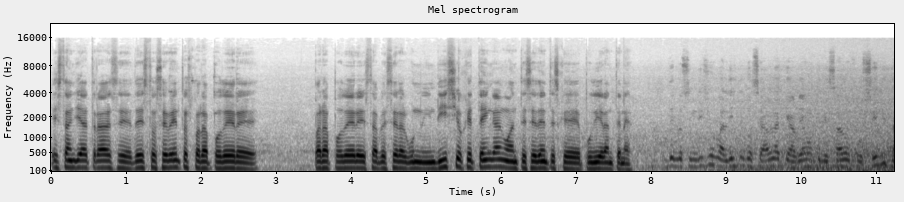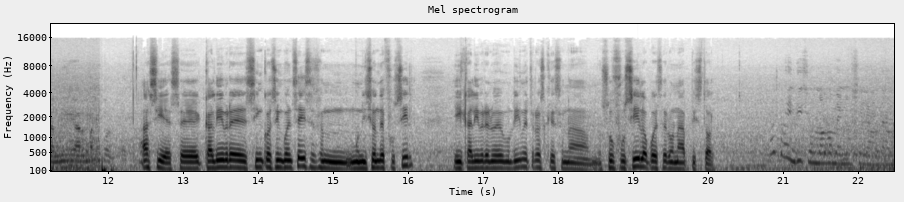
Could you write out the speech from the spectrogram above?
están ya atrás eh, de estos eventos para poder, eh, para poder establecer algún indicio que tengan o antecedentes que pudieran tener de los indicios balísticos se habla que habían utilizado fusil y también armas cortas. Así es, eh, calibre 5.56 es una munición de fusil y calibre 9 milímetros que es una subfusil o puede ser una pistola. ¿Cuántos indicios más o menos se levantaron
